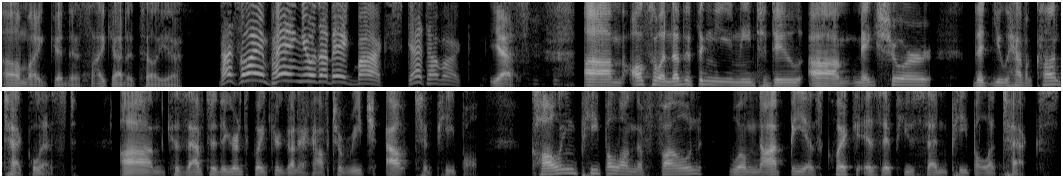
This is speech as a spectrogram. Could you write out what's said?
oh my goodness, I got to tell you. That's why I'm paying you the big bucks. Get to work. Yes. Um, also, another thing you need to do, um, make sure that you have a contact list. Because after the earthquake, you're going to have to reach out to people. Calling people on the phone will not be as quick as if you send people a text.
